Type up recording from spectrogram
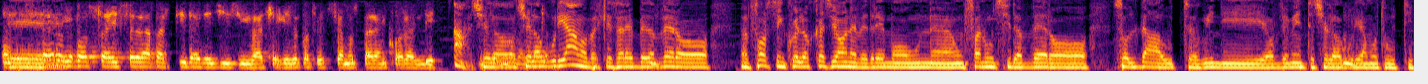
Eh, eh, spero che possa essere la partita decisiva, cioè che possiamo stare ancora lì. Ah, ce, lo, ce l'auguriamo perché sarebbe davvero, forse in quell'occasione vedremo avremo un, un Fanuzzi davvero sold out, quindi ovviamente ce lo auguriamo tutti.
